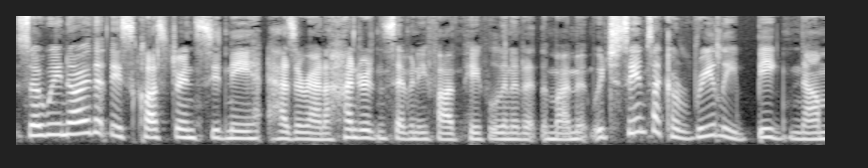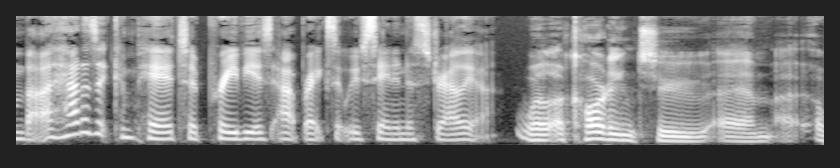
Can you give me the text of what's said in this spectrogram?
So we know that this cluster in Sydney has around 175 people in it at the moment, which seems like a really big number. How does it compare to previous outbreaks that we've seen in Australia? Well, according to um, a,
